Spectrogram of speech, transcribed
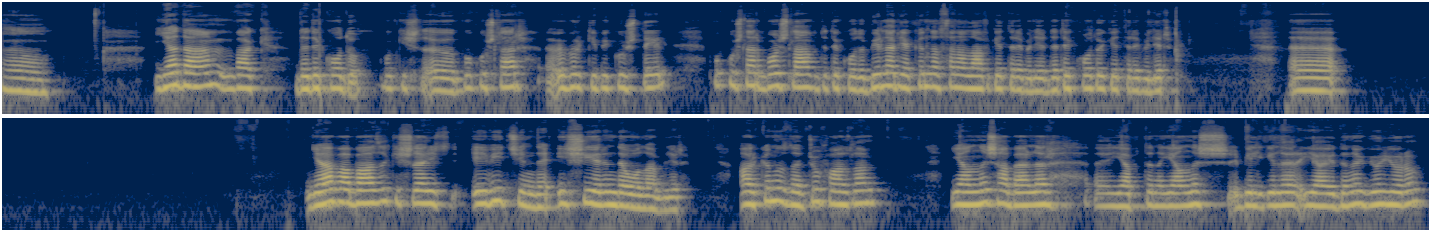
Hmm. Ya da bak dedikodu. Bu, kiş, e, bu kuşlar e, öbür gibi kuş değil. Bu kuşlar boş laf dedikodu. Birler yakında sana laf getirebilir. Dedikodu getirebilir. Ee, ya ba- bazı kişiler evi içinde, iş yerinde olabilir. Arkanızda çok fazla yanlış haberler e, yaptığını, yanlış bilgiler yaydığını görüyorum.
